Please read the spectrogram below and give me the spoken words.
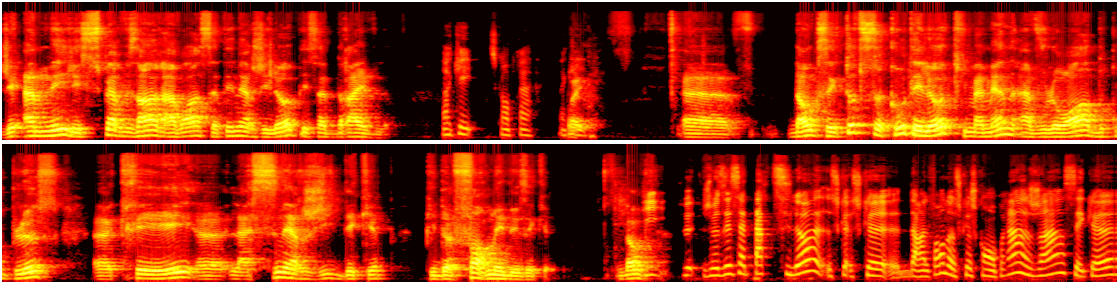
j'ai amené les superviseurs à avoir cette énergie-là et cette drive-là. OK, je comprends. Oui. Euh, donc, c'est tout ce côté-là qui m'amène à vouloir beaucoup plus euh, créer euh, la synergie d'équipe puis de former des équipes. Donc, je, veux dire, cette partie-là, ce que, ce que, dans le fond, de ce que je comprends, Jean, c'est que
